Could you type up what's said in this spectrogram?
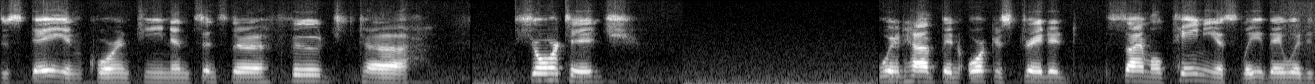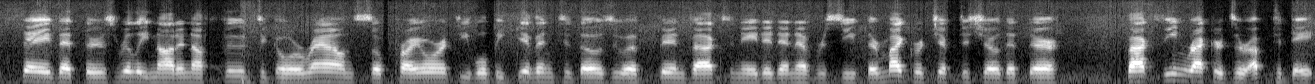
to stay in quarantine. And since the food uh, shortage would have been orchestrated simultaneously, they would say that there's really not enough food to go around, so priority will be given to those who have been vaccinated and have received their microchip to show that their vaccine records are up to date.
